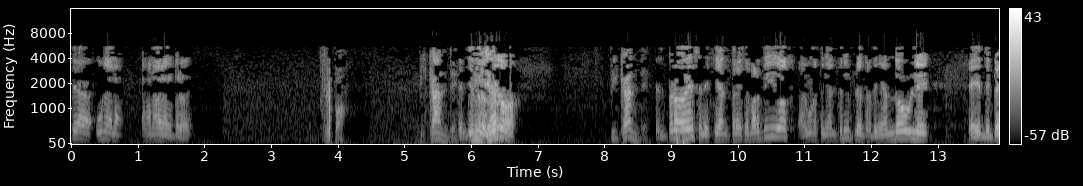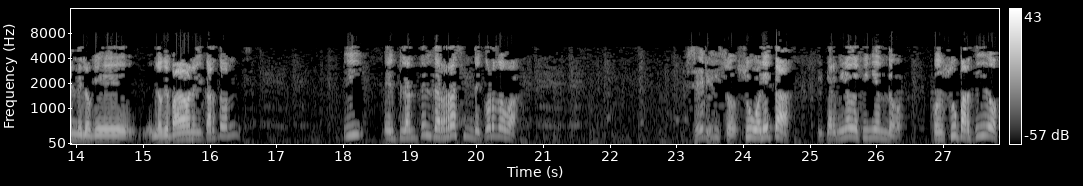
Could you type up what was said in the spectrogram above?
sea una de las ganadoras del PRODE. Epa. Picante. ¿Se entiende lo que digo? Picante. El PRODE se elegían 13 partidos, algunos tenían triple, otros tenían doble, eh, depende lo que lo que pagaban el cartón. Y el plantel de Racing de Córdoba ¿En serio? hizo su boleta y terminó definiendo con su partido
